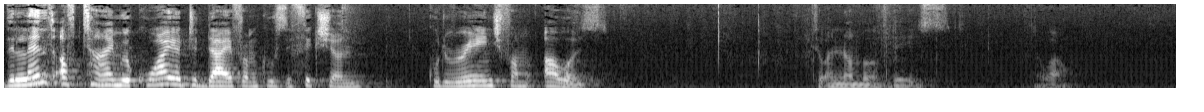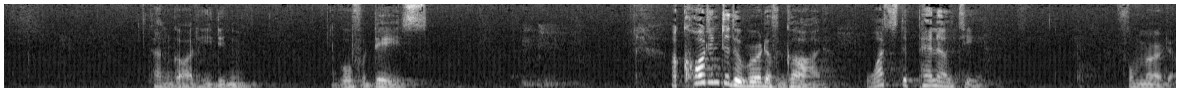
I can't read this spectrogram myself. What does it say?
The length of time required to die from crucifixion could range from hours to a number of days. Wow. Thank God he didn't go for days. According to the Word of God, what's the penalty for murder?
